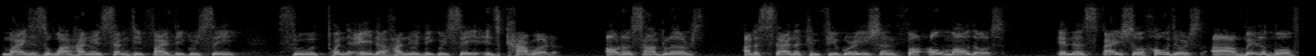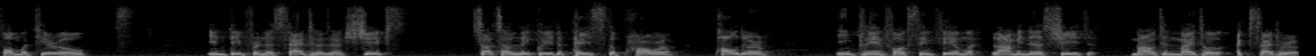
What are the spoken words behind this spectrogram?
minus 175 degrees C through 2800 degrees C is covered. Auto samplers are the standard configuration for all models, and special holders are available for materials in different status, shapes, such as liquid paste power, powder, in-plane for thin film, laminate sheet, molten metal, etc.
